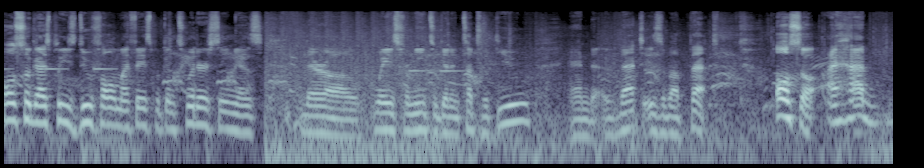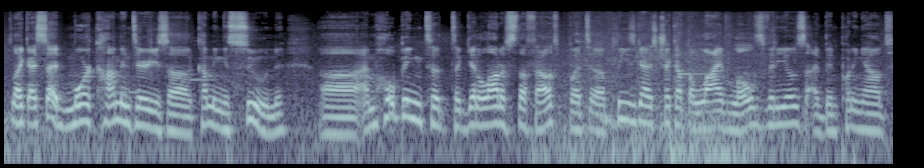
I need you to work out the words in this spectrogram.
Also, guys, please do follow my Facebook and Twitter, seeing as there are ways for me to get in touch with you, and that is about that. Also, I had, like I said, more commentaries uh, coming soon. Uh, I'm hoping to, to get a lot of stuff out, but uh, please, guys, check out the live lulls videos I've been putting out.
